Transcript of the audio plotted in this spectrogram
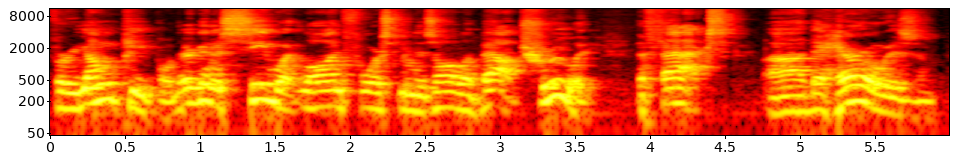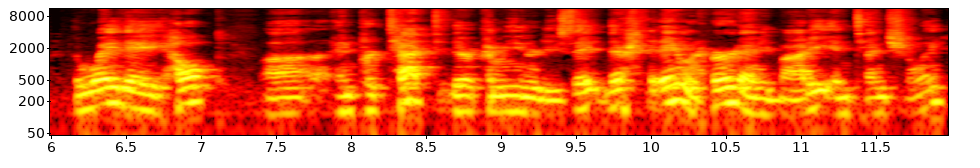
for young people. They're going to see what law enforcement is all about, truly the facts, uh, the heroism, the way they help uh, and protect their communities. They, they don't hurt anybody intentionally.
